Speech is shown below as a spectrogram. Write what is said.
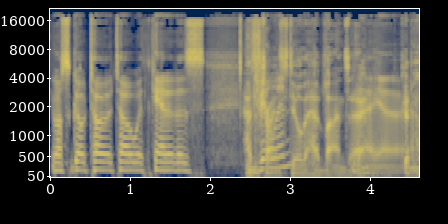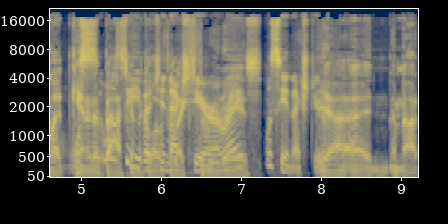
He wants to go toe to toe with Canada's. Had to villain. try and steal the headlines, eh? Yeah, yeah. Couldn't let Canada we'll, bask we'll in the glow for next like year, three right? days. We'll see you next year. Yeah, I, am not.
